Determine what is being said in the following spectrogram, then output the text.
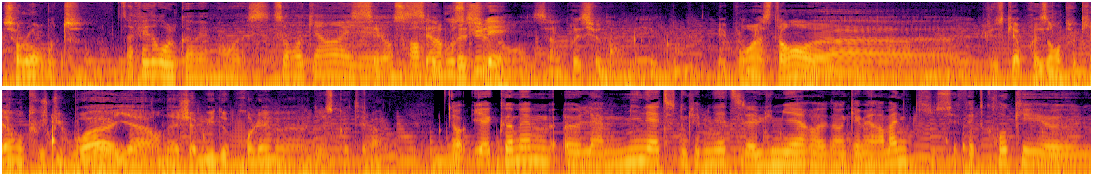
sur leur route. Ça fait drôle quand même, hein, 700 requins et C'est on sera c'est un peu bousculé. impressionnant, c'est impressionnant. Mais, mais pour l'instant, euh, jusqu'à présent, en tout cas, on touche du bois, y a- on n'a jamais eu de problème euh, de ce côté-là. Il y a quand même euh, la minette, donc la minette c'est la lumière euh, d'un caméraman qui s'est fait croquer. euh.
